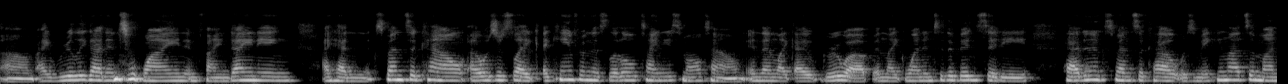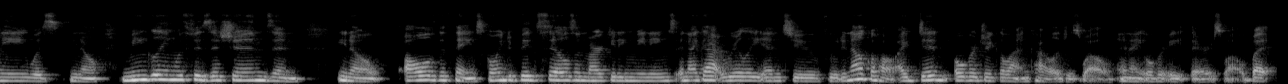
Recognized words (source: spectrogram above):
Um, I really got into wine and fine dining. I had an expense account. I was just like, I came from this little tiny small town, and then like I grew up and like went into the big city, had an expense account, was making lots of money, was you know mingling with physicians and you know all of the things, going to big sales and marketing meetings. And I got really into food and alcohol. I did overdrink a lot in college as well, and I overate there as well. But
